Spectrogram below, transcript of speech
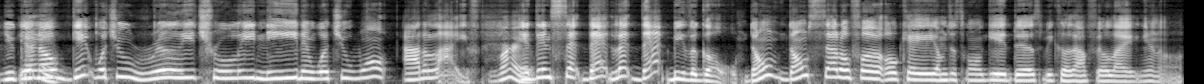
You You know, get what you really truly need and what you want out of life. Right. And then set that let that be the goal. Don't don't settle for okay, I'm just gonna get this because I feel like, you know,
